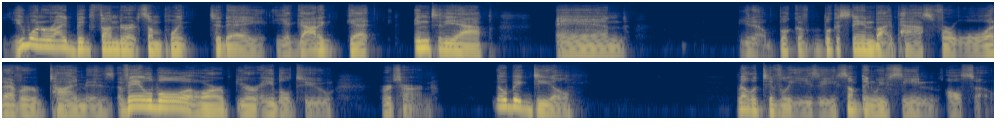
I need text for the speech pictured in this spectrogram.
you want to ride Big Thunder at some point today, you got to get into the app and you know book a book a standby pass for whatever time is available or you're able to return. No big deal. Relatively easy, something we've seen also.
